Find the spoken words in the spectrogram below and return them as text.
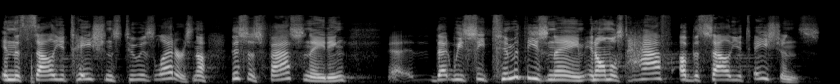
in the salutations to his letters. Now, this is fascinating uh, that we see Timothy's name in almost half of the salutations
